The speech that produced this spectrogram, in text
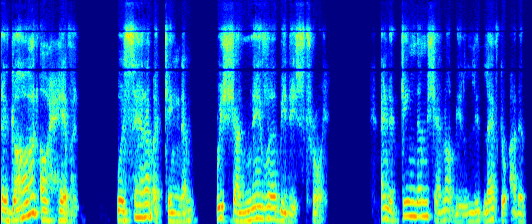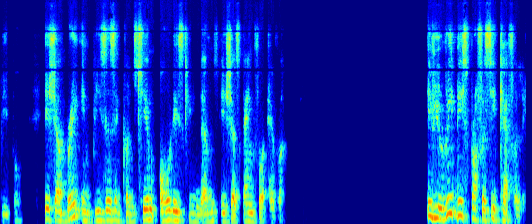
the God of heaven will set up a kingdom which shall never be destroyed. And the kingdom shall not be left to other people. It shall break in pieces and consume all these kingdoms. It shall stand forever. If you read this prophecy carefully,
